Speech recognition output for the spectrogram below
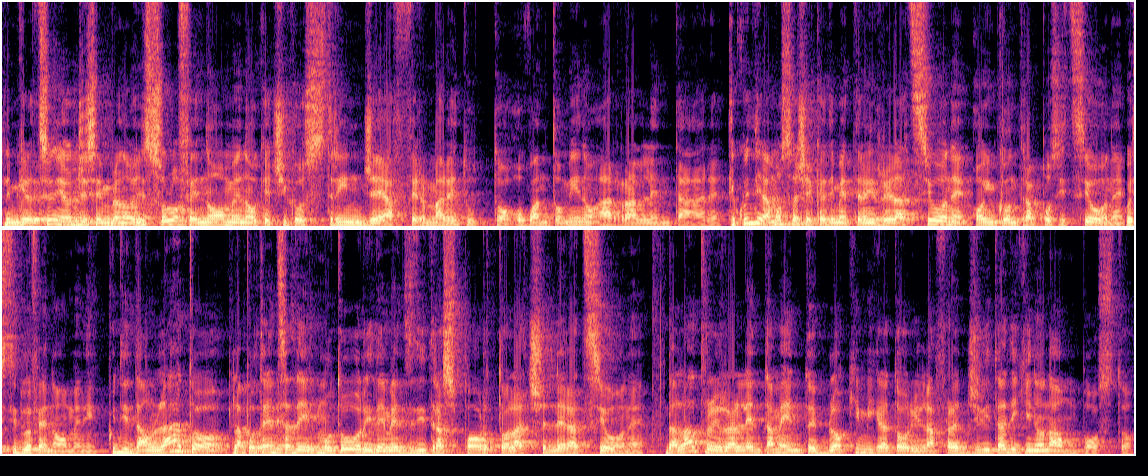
Le migrazioni oggi sembrano il solo fenomeno che ci costringe a fermare tutto o quantomeno a rallentare. E quindi la mostra cerca di mettere in relazione o in contrapposizione questi due fenomeni. Quindi da un lato la potenza dei motori, dei mezzi di trasporto, l'accelerazione, dall'altro il rallentamento, i blocchi migratori, la fragilità di chi non ha un posto.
